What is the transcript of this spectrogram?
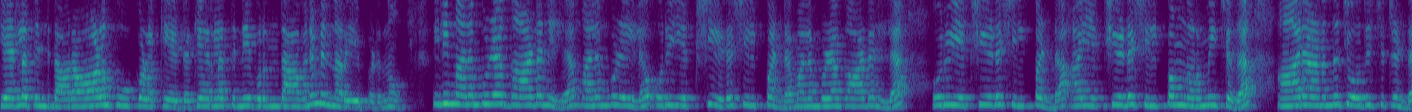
കേരളത്തിന്റെ ധാരാളം പൂക്കളൊക്കെ ആയിട്ട് കേരളത്തിന്റെ വൃന്ദാവനം എന്നറിയപ്പെടുന്നു. ഇനി മലമ്പുഴ ഗാർഡനിൽ മലമ്പുഴയിൽ ഒരു യക്ഷിയുടെ ശില്പമുണ്ട് മലമ്പുഴ ഗാർഡനിൽ ഒരു യക്ഷിയുടെ ശില്പമുണ്ട് ആ യക്ഷിയുടെ ശില്പം നിർമ്മിച്ചത് ആരാണെന്ന് ചോദിച്ചിട്ടുണ്ട്?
